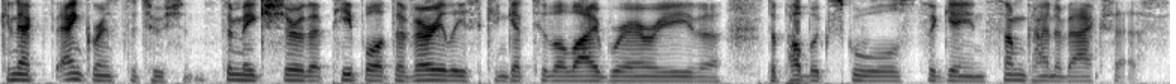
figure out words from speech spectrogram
connect anchor institutions to make sure that people at the very least can get to the library, the, the public schools to gain some kind of access.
